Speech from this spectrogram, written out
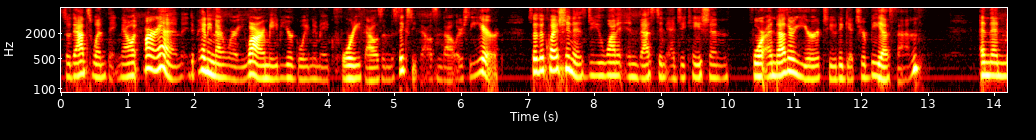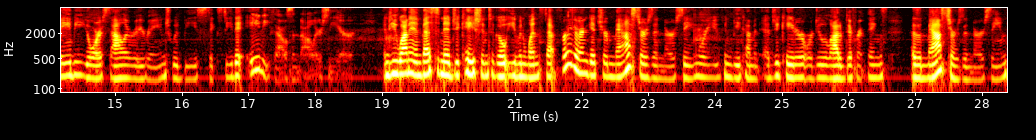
So that's one thing. Now, an RN, depending on where you are, maybe you're going to make forty thousand to sixty thousand dollars a year. So the question is, do you want to invest in education for another year or two to get your BSN? And then maybe your salary range would be sixty to eighty thousand dollars a year. And do you want to invest in education to go even one step further and get your master's in nursing, where you can become an educator or do a lot of different things as a master's in nursing?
